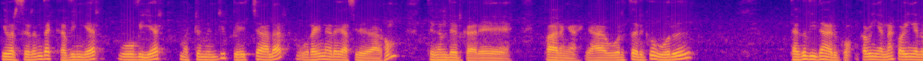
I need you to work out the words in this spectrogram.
இவர் சிறந்த கவிஞர் ஓவியர் மட்டுமின்றி பேச்சாளர் உரைநடை ஆசிரியராகவும் திகழ்ந்திருக்காரு. பாருங்க. யா ஒருத்தருக்கு ஒரு தகுதி தான் இருக்கும். கவிஞர்னா கவிஞர்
